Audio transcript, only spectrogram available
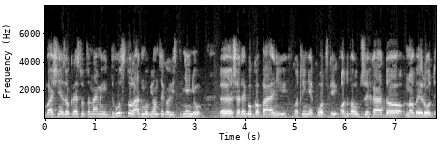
właśnie z okresu co najmniej 200 lat mówiących o istnieniu e, szeregu kopalni w Kotlinie Kłodzkiej od Wałbrzycha do Nowej Rudy.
